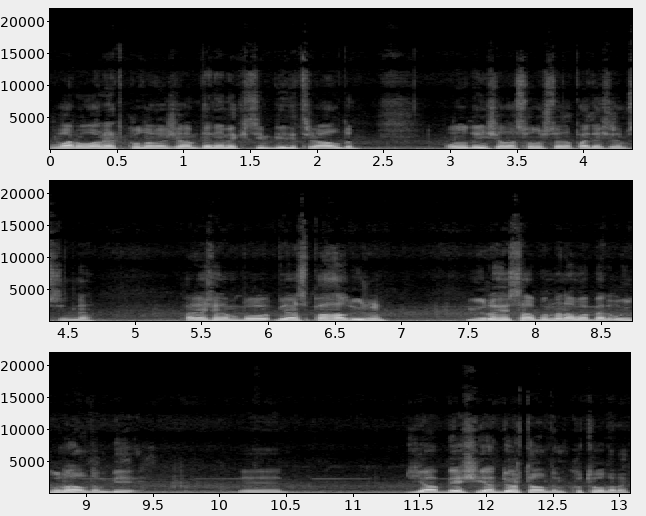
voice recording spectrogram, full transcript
Varroa Red kullanacağım. Denemek için 1 litre aldım. Onu da inşallah sonuçlarını paylaşırım sizinle. Arkadaşlarım bu biraz pahalı ürün. Euro hesabından ama ben uygun aldım bir e, ya 5 ya 4 aldım kutu olarak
